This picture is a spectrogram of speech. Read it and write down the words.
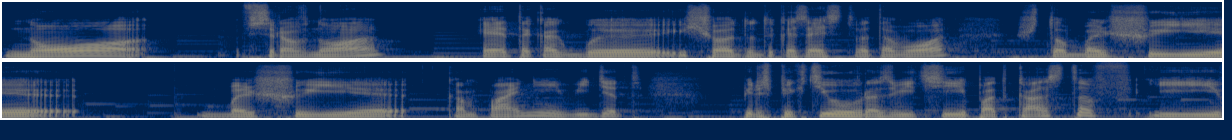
Но все равно это как бы еще одно доказательство того, что большие большие компании видят перспективу в развитии подкастов и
